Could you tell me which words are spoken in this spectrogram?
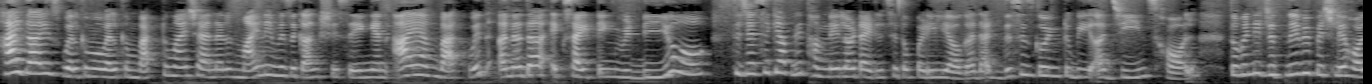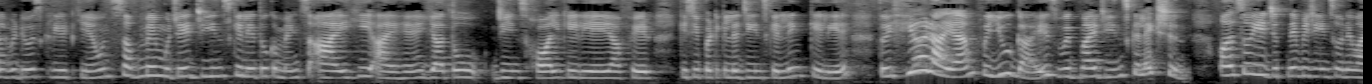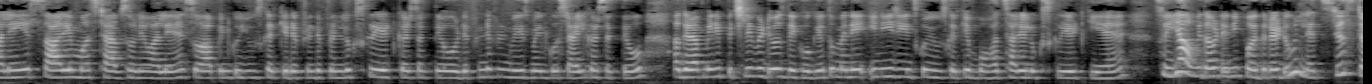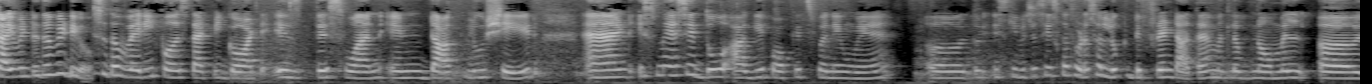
Hi guys, welcome or welcome back to my channel. My name is Akankshi Singh and I am back with another exciting video. तो जैसे कि आपने thumbnail और title से तो पढ़ ही लिया होगा that this is going to be a jeans haul तो मैंने जितने भी पिछले हॉल वीडियोस क्रिएट किए हैं उन सब में मुझे जीन्स के लिए तो कमेंट्स आए ही आए हैं या तो जीन्स हॉल के लिए या फिर किसी पर्टिकुलर जीन्स के लिंक के लिए तो here I am for you guys with my jeans collection also ये जितने भी जीन्स होने वाले हैं ये सारे मस्ट हैव्स होने वाले हैं so आप इनको यूज़ करके डिफरेंट डिफरेंट लुक्स क्रिएट कर सकते हो डिफरेंट डिफरेंट वेज में इनको स्टाइल कर सकते हो। अगर आप मेरी पिछली वीडियोस देखोगे तो मैंने इन्हीं जीन्स को यूज़ करके बहुत सारे लुक्स क्रिएट किए हैं। So yeah without any further ado let's just dive into the video so the very first that we got is this one in dark blue shade and इसमें ऐसे दो आगे पॉकेट्स बने हुए हैं। तो इसकी वजह से इसका थोड़ा सा लुक डिफरेंट आता है। मतलब नॉर्मल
